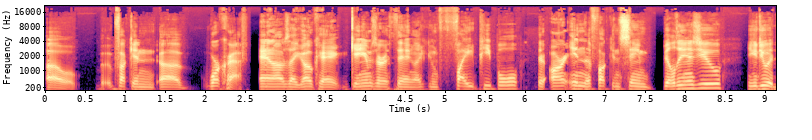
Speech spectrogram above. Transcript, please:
oh fucking uh, Warcraft. And I was like, okay, games are a thing. Like you can fight people that aren't in the fucking same building as you. You can do it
